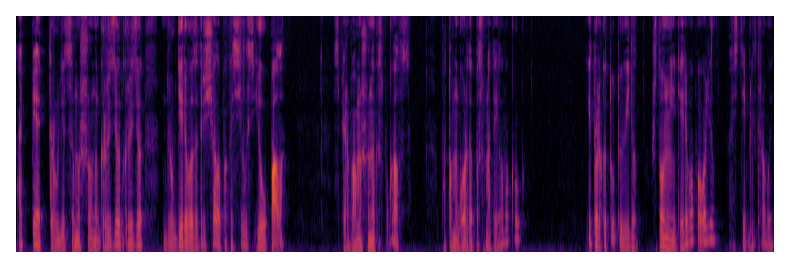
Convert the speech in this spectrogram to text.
Опять трудится мышонок, грызет, грызет. Вдруг дерево затрещало, покосилось и упало. Сперва мышонок испугался, потом гордо посмотрел вокруг. И только тут увидел, что он не дерево повалил, а стебель травы.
